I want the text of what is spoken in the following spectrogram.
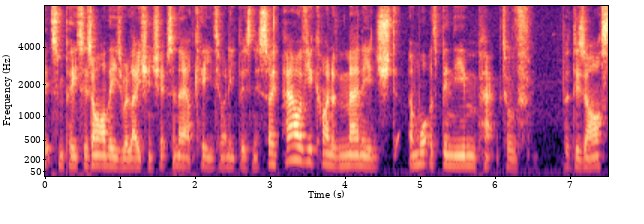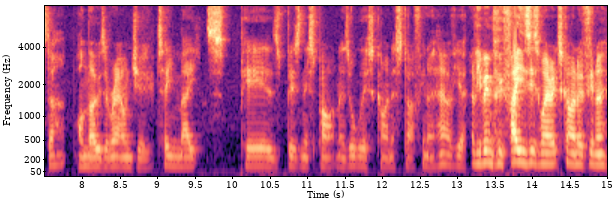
bits and pieces are these relationships and they are key to any business. So, how have you kind of managed and what has been the impact of the disaster on those around you, teammates, peers, business partners, all this kind of stuff. You know, how have you have you been through phases where it's kind of you know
